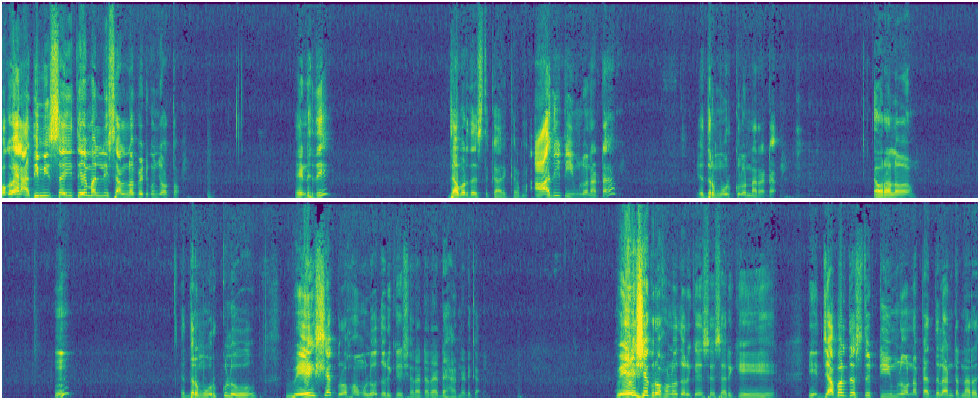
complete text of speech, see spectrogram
ఒకవేళ అది మిస్ అయితే మళ్ళీ సెల్లో పెట్టుకుని చూస్తాం. ఏంటిది? జబర్దస్త్ కార్యక్రమం. ఆది టీంలోనట ఇద్దరు మూర్ఖులు ఉన్నారట. ఎవరాలో? ఇద్దరు మూర్ఖులు వేషగృహములో దొరికేశారట రెడ్ హ్యాండెడ్గా. వేషగృహంలో దొరికేసేసరికి ఈ జబర్దస్త్ టీంలో ఉన్న పెద్దలు అంటున్నారా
